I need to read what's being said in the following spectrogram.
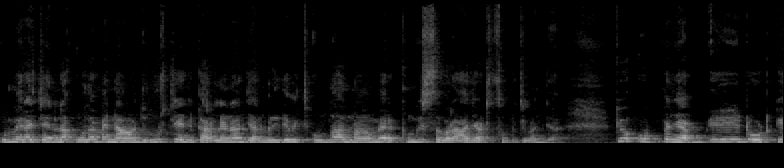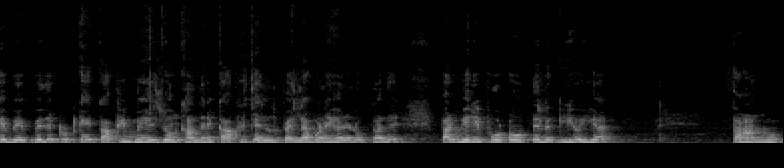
ਉਹ ਮੇਰਾ ਚੈਨਲ ਆ ਉਹਦਾ ਮੈਂ ਨਾਮ ਜ਼ਰੂਰ ਚੇਂਜ ਕਰ ਲੈਣਾ ਜਨਵਰੀ ਦੇ ਵਿੱਚ ਉਹਦਾ ਨਾਮ ਮੈਂ ਰੱਖੂੰਗੀ ਸਵਰਾਜ 855 ਕਿ ਉਹ ਪੰਜਾਬੀ ਟੋਟਕੇ ਬੇਬੇ ਦੇ ਟੋਟਕੇ ਕਾਫੀ ਮੇਲ ਜੋਲ ਖਾਂਦੇ ਨੇ, ਕਾਫੀ ਚੈਨਲ ਪਹਿਲਾਂ ਬਣੇ ਹੋਏ ਨੇ ਲੋਕਾਂ ਦੇ, ਪਰ ਮੇਰੀ ਫੋਟੋ ਉੱਤੇ ਲੱਗੀ ਹੋਈ ਆ। ਤੁਹਾਨੂੰ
